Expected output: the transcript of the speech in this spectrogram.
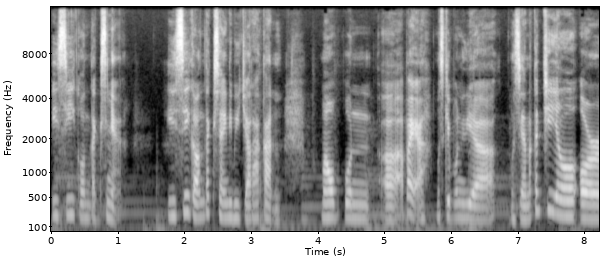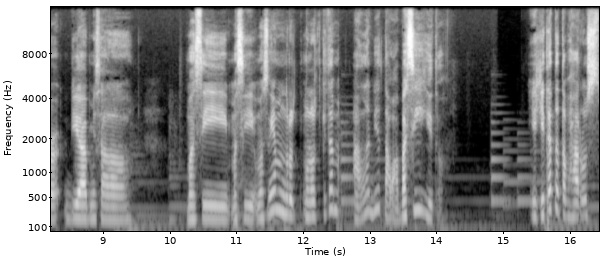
isi konteksnya. Isi konteks yang dibicarakan maupun uh, apa ya meskipun dia masih anak kecil or dia misal masih masih maksudnya menurut menurut kita Allah dia tahu apa sih? gitu. Ya kita tetap harus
